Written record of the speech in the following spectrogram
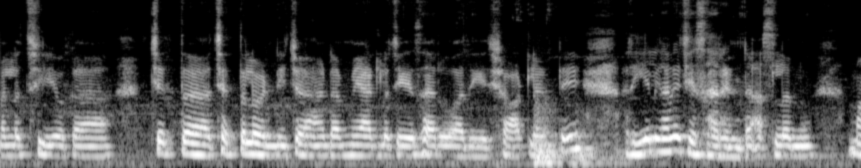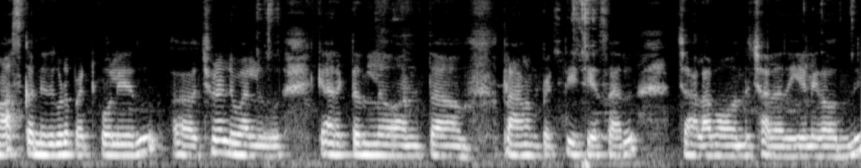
మళ్ళీ వచ్చి ఒక చెత్త చెత్తలో అండి డమ్మి డమ్మీ ఆటలో చేశారు. అది షార్ట్లు అంటే రియల్గానే చేశారంట. అసలు మాస్క్ అనేది కూడా పెట్టుకోలేదు. చూడండి వాళ్ళు క్యారెక్టర్లో అంత ప్రాణం పెట్టి చేశారు. చాలా బాగుంది చాలా రియల్గా ఉంది.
